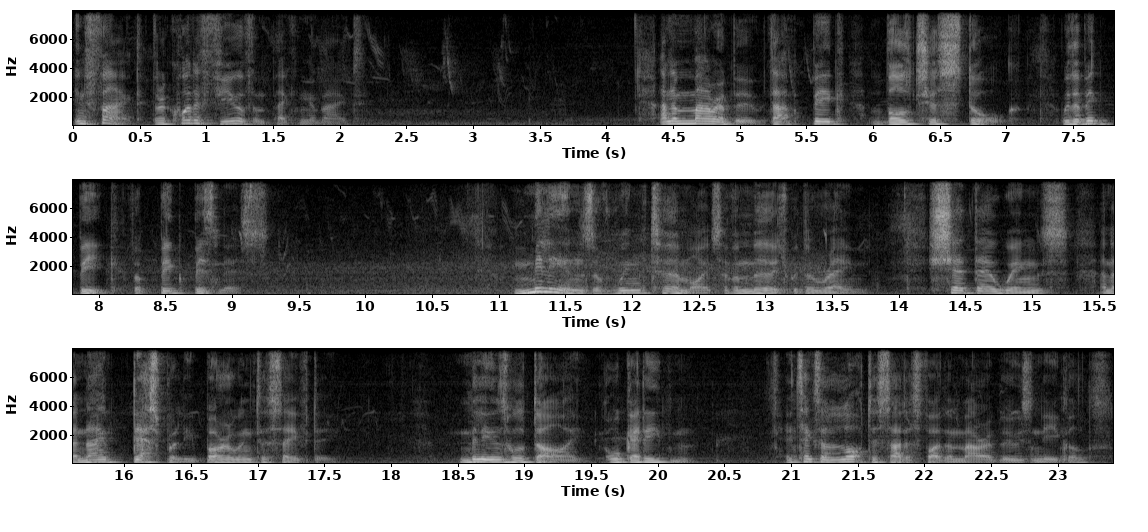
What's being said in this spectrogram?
In fact, there are quite a few of them pecking about. And a marabou, that big vulture stork, with a big beak for big business. Millions of winged termites have emerged with the rain, shed their wings, and are now desperately burrowing to safety. Millions will die or get eaten. It takes a lot to satisfy the marabous and eagles.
